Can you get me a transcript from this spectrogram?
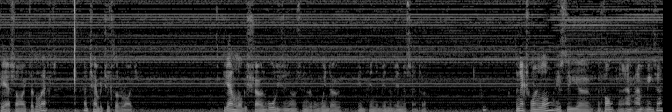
the PSI to the left and temperature to the right. The analog is shown, all these in a little window in, in, the, in, the, in the centre. The next one along is the, uh, the volt and amp, amp meter,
